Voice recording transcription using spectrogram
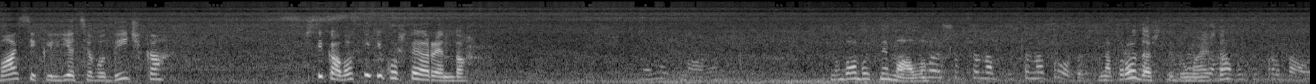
басік, і лється водичка. Цікаво, скільки коштує оренда? Ну, не знаю. Ну, мабуть, немало. Я Думаю, що це на, це на продаж. На продаж ти думаєш, Це, так? Мабуть, і продали.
